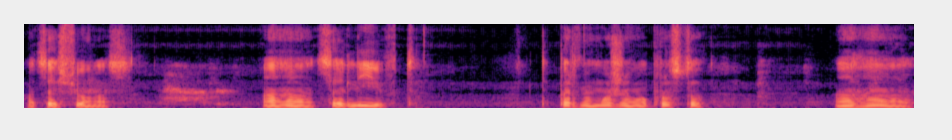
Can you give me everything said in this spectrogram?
А це що у нас? Ага, це ліфт. Тепер ми можемо просто. Ага,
